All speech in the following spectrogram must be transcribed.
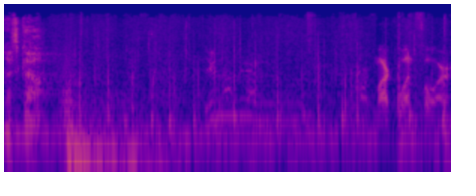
Let's go. Mark 1 4.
